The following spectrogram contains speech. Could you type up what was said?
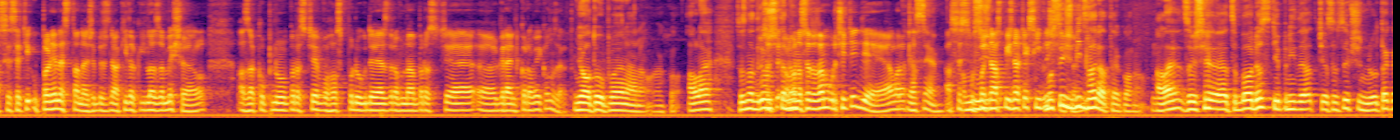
asi se ti úplně nestane, že bys v nějaký takovýhle zemi šel a zakopnul prostě v hospodu, kde je zrovna prostě uh, grindcoreový koncert. Jo, to úplně ne, no, jako. Ale co na druhou Což, stranu... ono se to tam určitě děje, ale Jasně. asi A musíš, možná spíš na těch sídlištích. Musíš víc hledat, jako no. Ale což je, co bylo dost tipný, teda, čeho jsem si všimnul, tak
